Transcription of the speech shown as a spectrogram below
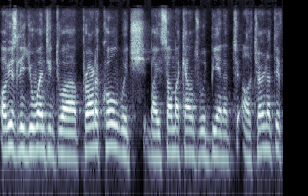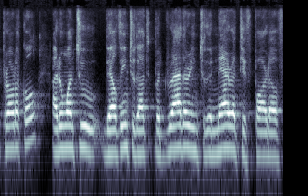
obviously you went into a protocol, which by some accounts would be an alternative protocol. I don't want to delve into that, but rather into the narrative part of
